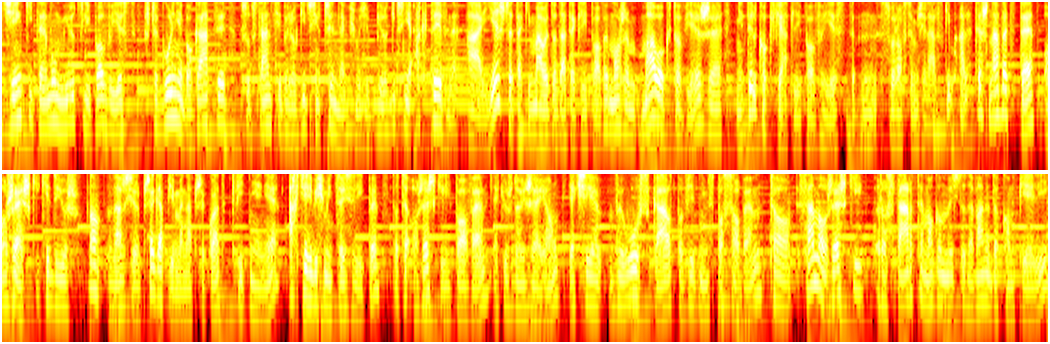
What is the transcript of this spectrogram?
Dzięki temu miód lipowy jest szczególnie bogaty w substancje biologicznie czynne, jakbyśmy powiedzieli, biologicznie aktywne. A jeszcze taki mały dodatek lipowy, może mało kto wie, że nie tylko kwiat lipowy jest mm, surowcem zielarskim, ale też nawet te orzeszki, kiedy już, no, zdarzy się, że przegapimy na przykład kwitnienie, a chcielibyśmy mieć coś z lipy, to te orzeszki lipowe, jak już dojrzeją, jak się je wyłuska odpowiednim sposobem, to same orzeszki roztarte mogą być dodawane do kąpieli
